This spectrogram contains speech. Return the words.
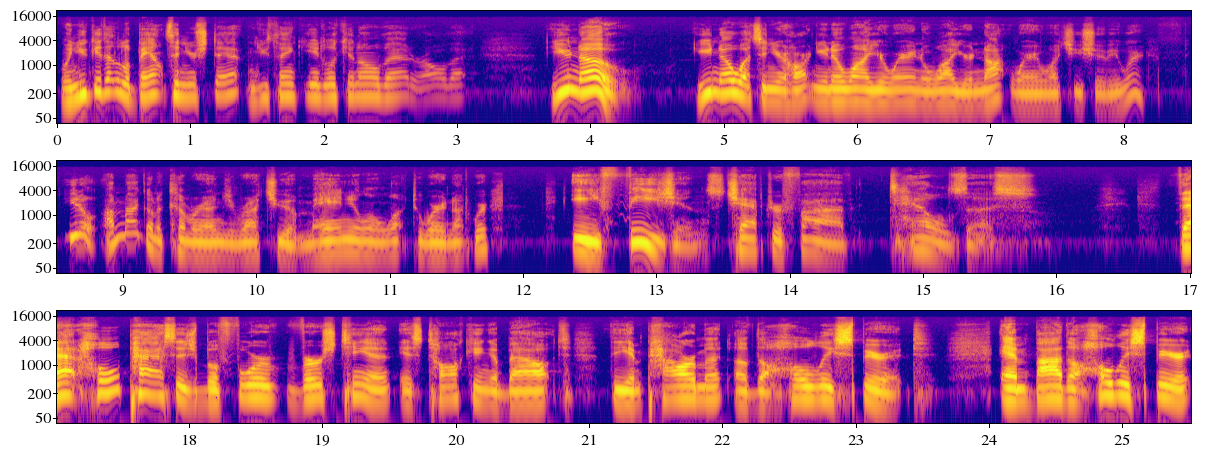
When you get that little bounce in your step and you think you're looking all that or all that, you know. You know what's in your heart and you know why you're wearing and why you're not wearing what you should be wearing. You know, I'm not going to come around and write you a manual on what to wear and not to wear. Ephesians chapter 5 tells us that whole passage before verse 10 is talking about the empowerment of the Holy Spirit. And by the Holy Spirit,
